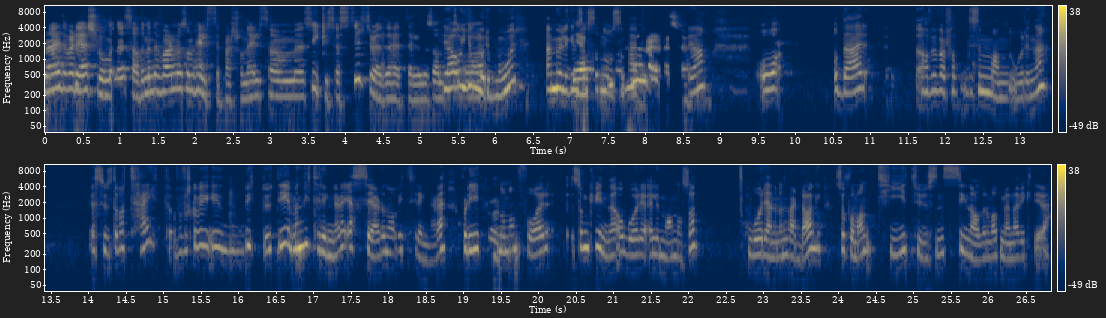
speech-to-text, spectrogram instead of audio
Nei, det var det jeg slo med når jeg sa det, men det var noe sånn helsepersonell som sykesøster, tror jeg det het, eller noe sånt. Ja, og jordmor er muligens ja, også noe som er, er Ja, og, og, der har vi i hvert fall disse mannordene. Jeg syns det var teit. Hvorfor skal vi bytte ut de? Men vi trenger det. Jeg ser det nå, vi trenger det. Fordi mm. når man får som kvinne, og går, eller mann også, går gjennom en hverdag, så får man 10 000 signaler om at menn er viktigere.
